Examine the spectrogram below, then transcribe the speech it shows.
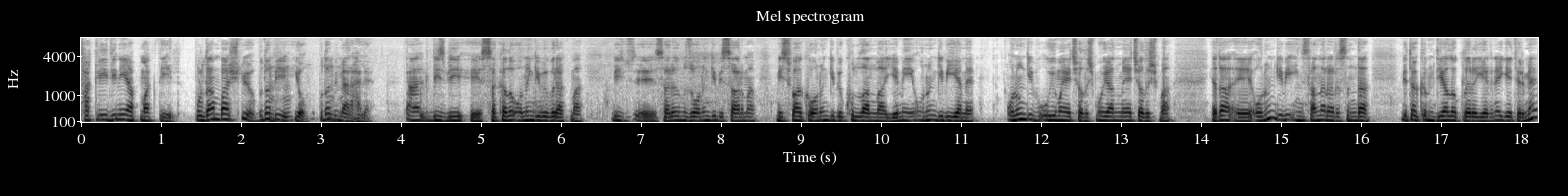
taklidini yapmak değil. Buradan başlıyor. Bu da bir yol. Bu da bir merhale. Yani biz bir e, sakalı onun gibi bırakma, biz e, sarığımızı onun gibi sarma, misvakı onun gibi kullanma, yemeği onun gibi yeme, onun gibi uyumaya çalışma, uyanmaya çalışma ya da e, onun gibi insanlar arasında bir takım diyalogları yerine getirme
